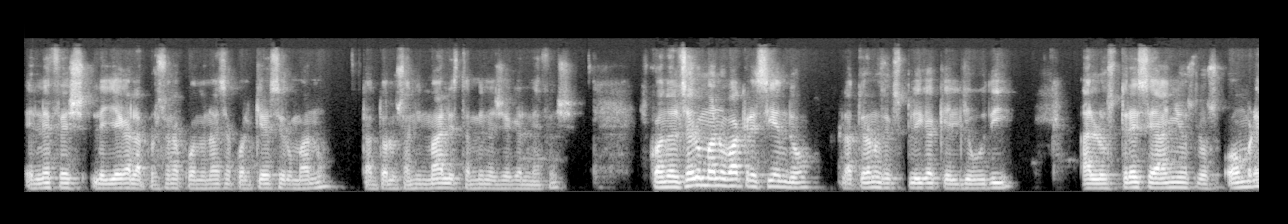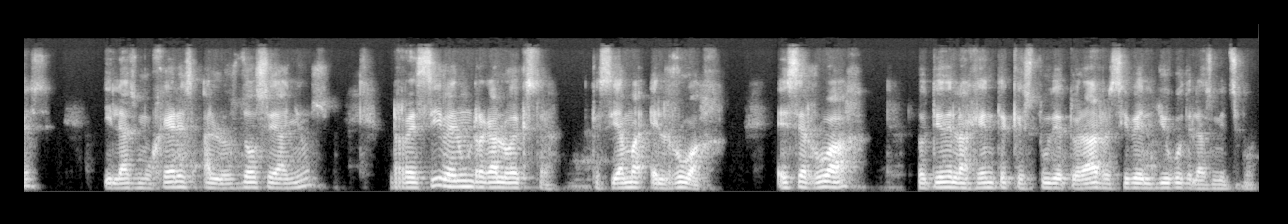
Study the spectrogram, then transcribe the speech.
El Nefesh le llega a la persona cuando nace a cualquier ser humano, tanto a los animales también les llega el Nefesh. Cuando el ser humano va creciendo, la Torah nos explica que el Yehudí, a los 13 años los hombres y las mujeres a los 12 años reciben un regalo extra que se llama el Ruach. Ese Ruach lo tiene la gente que estudia Torah, recibe el yugo de las mitzvot.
